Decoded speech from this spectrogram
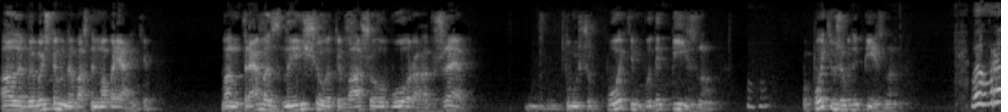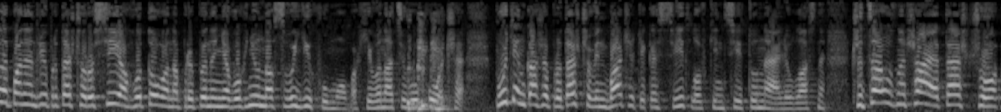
Але вибачте мене, у вас нема варіантів. Вам треба знищувати вашого ворога вже тому що потім буде пізно. Бо потім вже буде пізно. Ви говорили, пане Андрію, про те, що Росія готова на припинення вогню на своїх умовах, і вона цього хоче. Путін каже про те, що він бачить якесь світло в кінці тунелю. Власне, чи це означає те, що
